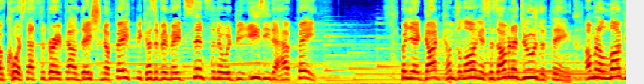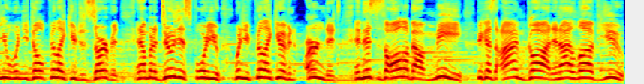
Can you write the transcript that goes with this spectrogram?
Of course, that's the very foundation of faith because if it made sense, then it would be easy to have faith. But yet, God comes along and says, I'm going to do the thing. I'm going to love you when you don't feel like you deserve it. And I'm going to do this for you when you feel like you haven't earned it. And this is all about me because I'm God and I love you.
